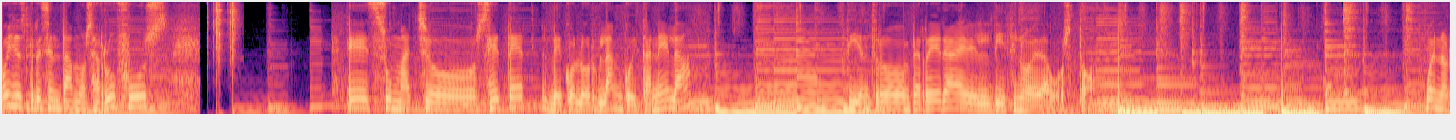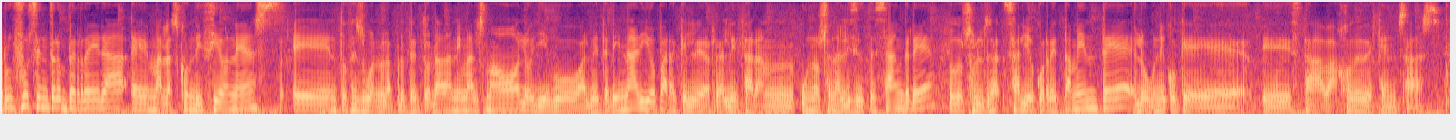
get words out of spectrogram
Hoy os presentamos a Rufus. Es un macho setter de color blanco y canela y entró en Perrera el 19 de agosto. Bueno, Rufus entró en Perrera en malas condiciones, eh, entonces bueno, la protectora de Animals Mao lo llevó al veterinario para que le realizaran unos análisis de sangre. Todo salió correctamente, lo único que eh, está bajo de defensas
